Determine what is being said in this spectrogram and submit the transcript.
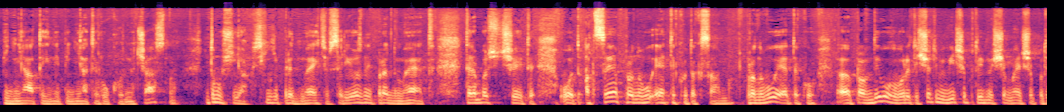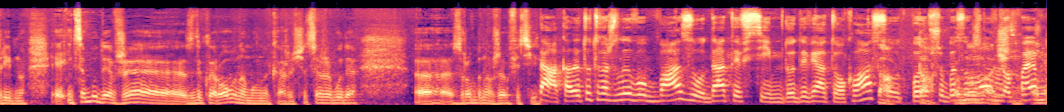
Підняти і не підняти руку одночасно, ну тому що як скільки предметів, серйозний предмет, треба ж вчити. От, а це про нову етику так само. Про нову етику, Е, правдиво говорити, що тобі більше потрібно, що менше потрібно. Е, І це буде вже здекларовано, мовно кажучи. Це вже буде е, зроблено вже офіційно. Так, але тут важливо базу дати всім до 9 класу, Так, тому так, що безумовно однозначно, певні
